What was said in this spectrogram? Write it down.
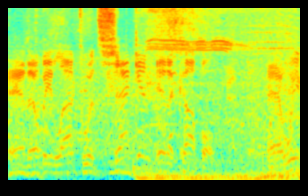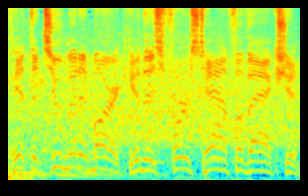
and they'll be left with second in a couple. And we've hit the two-minute mark in this first half of action.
